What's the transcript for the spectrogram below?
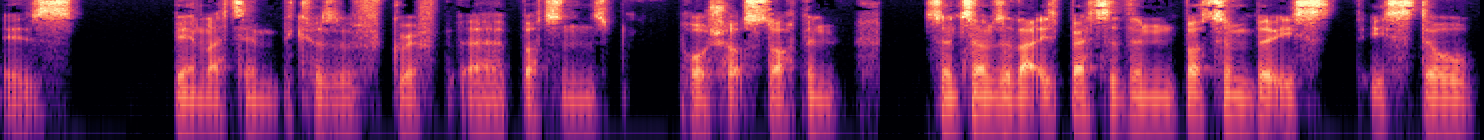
is being let in because of Griff, uh, Button's poor shot stopping. So in terms of that, he's better than Button, but he's, he's still,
